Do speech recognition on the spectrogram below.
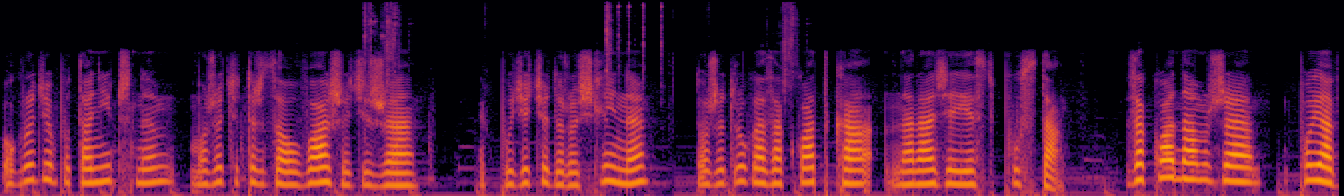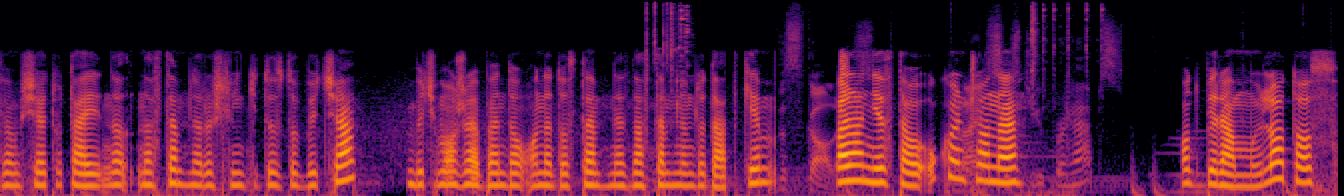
W ogrodzie botanicznym możecie też zauważyć, że jak pójdziecie do rośliny, to że druga zakładka na razie jest pusta. Zakładam, że pojawią się tutaj no, następne roślinki do zdobycia. Być może będą one dostępne z następnym dodatkiem. Badanie zostało ukończone. Odbieram mój lotos.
